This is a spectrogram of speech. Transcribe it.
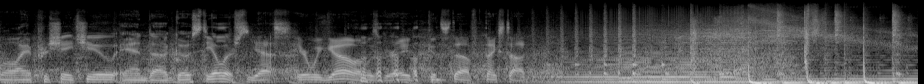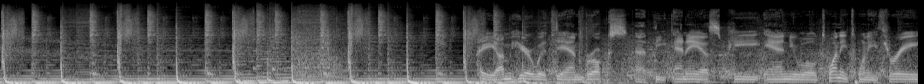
Well, I appreciate you, and uh, go Steelers. Yes, here we go. It was great. Good stuff. Thanks, Todd. Hey, I'm here with Dan Brooks at the NASP Annual 2023.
